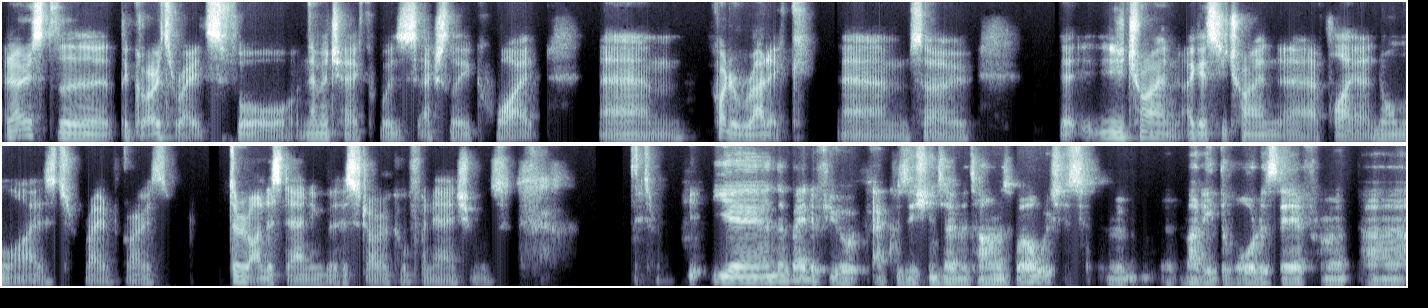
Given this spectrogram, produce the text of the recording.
I noticed the the growth rates for Nemetschek was actually quite um, quite erratic. Um, so you try and I guess you try and uh, apply a normalized rate of growth through understanding the historical financials. Yeah, and they've made a few acquisitions over time as well, which has muddied the waters there from an uh,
